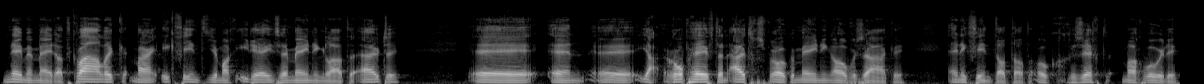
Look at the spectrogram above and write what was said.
nemen, mij, dat kwalijk, maar ik vind je mag iedereen zijn mening laten uiten. Uh, en ja, Rob heeft een uitgesproken mening over zaken. En ik vind dat dat ook gezegd mag worden.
